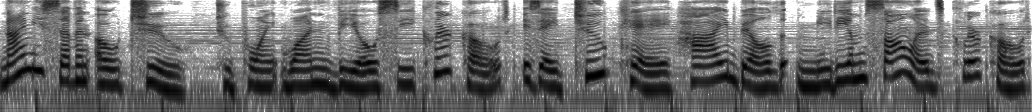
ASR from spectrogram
9702 2.1 VOC clear coat is a 2K high build medium solids clear coat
